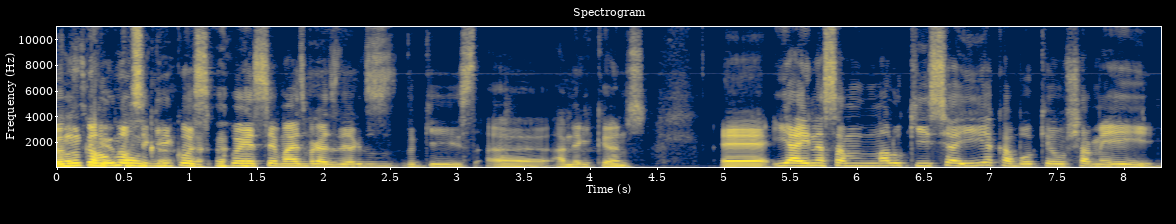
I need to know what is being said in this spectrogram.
eu nunca vou conseguir cons- conhecer mais brasileiros do que ah, americanos. É, e aí, nessa maluquice aí, acabou que eu chamei.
